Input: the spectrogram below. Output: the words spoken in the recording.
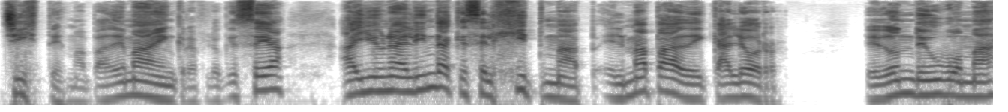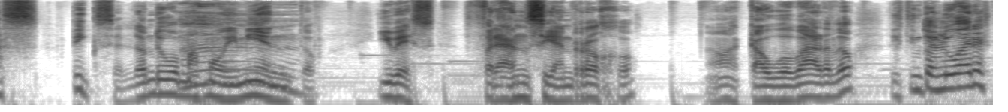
chistes, mapas de Minecraft, lo que sea. Hay una linda que es el heat map, el mapa de calor, de dónde hubo más píxel, dónde hubo más Ah. movimiento. Y ves Francia en rojo, ¿no? Acá hubo bardo, distintos lugares,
